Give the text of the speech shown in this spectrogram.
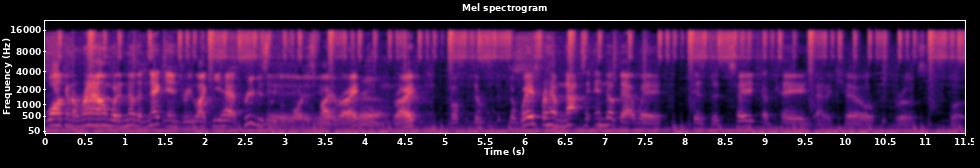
walking around with another neck injury like he had previously Yeah, before this yeah, fight, right? real. Right. But the, the way for him not to end up that way is to take a page out of Kell Brooks' book.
